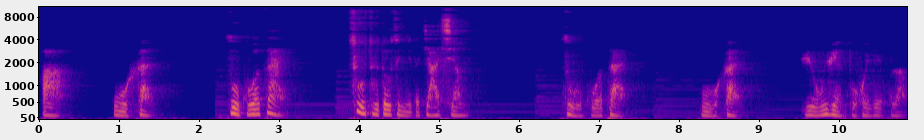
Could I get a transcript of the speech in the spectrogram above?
啊，武汉，祖国在，处处都是你的家乡。祖国在，武汉永远不会流浪。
